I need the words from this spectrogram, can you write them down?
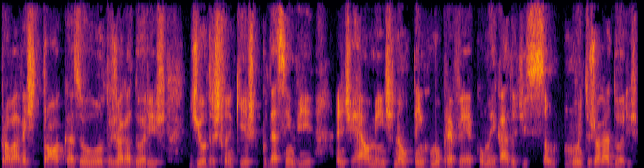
prováveis trocas ou outros jogadores de outras franquias que pudessem vir. A gente realmente não tem como prever, como o Ricardo disse, são muitos jogadores.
